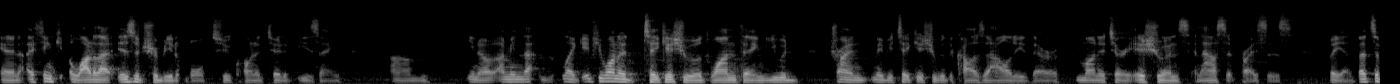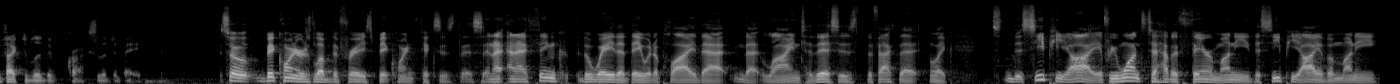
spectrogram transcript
And i think a lot of that is attributable to quantitative easing. Um, you know i mean that like if you want to take issue with one thing you would try and maybe take issue with the causality there monetary issuance and asset prices. But yeah that's effectively the crux of the debate. So bitcoiners love the phrase bitcoin fixes this. And I, and I think the way that they would apply that that line to this is the fact that like the cpi if we want to have a fair money the cpi of a money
